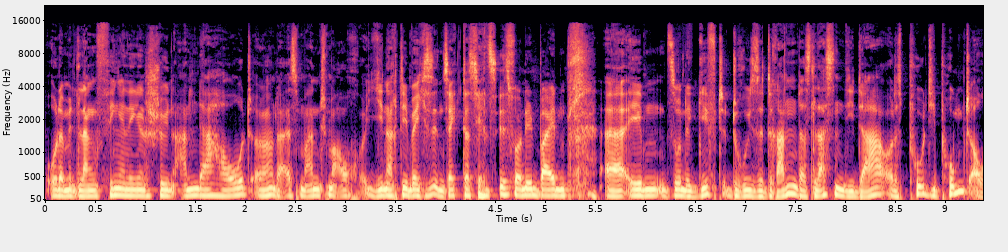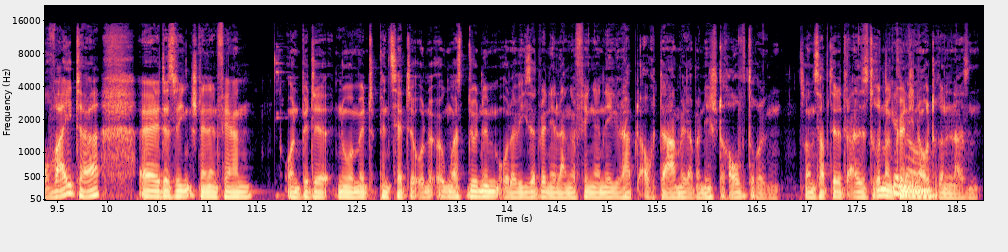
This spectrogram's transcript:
oder mit langen Fingernägeln schön an der Haut. Äh? Da ist manchmal auch, je nachdem welches Insekt das jetzt ist von den beiden, äh, eben so eine Giftdrüse dran. Das lassen die da und das, die pumpt auch weiter. Äh, deswegen schnell entfernen und bitte nur mit Pinzette oder irgendwas dünnem oder wie gesagt, wenn ihr lange Fingernägel habt, auch damit aber nicht draufdrücken. Sonst habt ihr das alles drin und genau. könnt ihn auch drin lassen.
